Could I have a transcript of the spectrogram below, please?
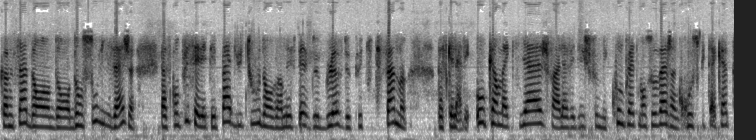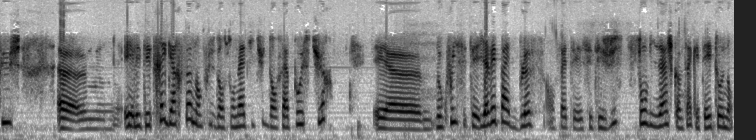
comme ça dans, dans, dans son visage. Parce qu'en plus elle n'était pas du tout dans un espèce de bluff de petite femme parce qu'elle avait aucun maquillage, enfin elle avait des cheveux mais complètement sauvages, un gros sweat à capuche, euh, et elle était très garçonne en plus dans son attitude, dans sa posture. Et euh, donc oui, il n'y avait pas de bluff en fait, c'était juste son visage comme ça qui était étonnant.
